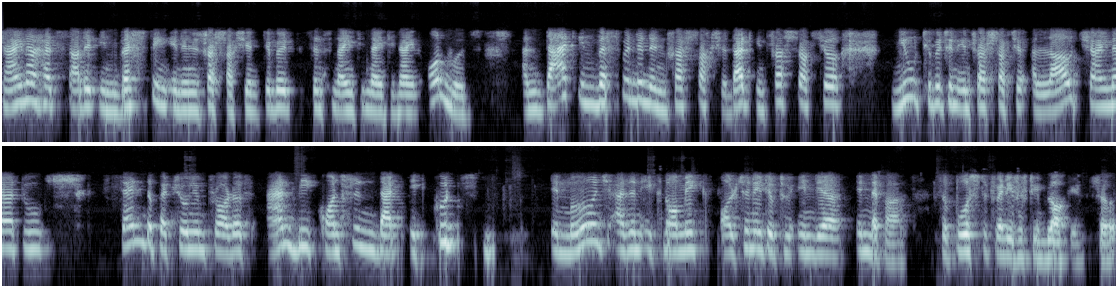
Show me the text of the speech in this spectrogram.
China had started investing in infrastructure in Tibet since 1999 onwards. And that investment in infrastructure, that infrastructure, new Tibetan infrastructure, allowed China to send the petroleum products and be confident that it could emerge as an economic alternative to India in Nepal, so post the 2015 blockade. So,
